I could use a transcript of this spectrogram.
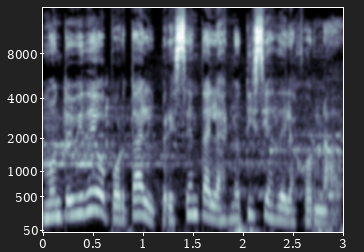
Montevideo Portal presenta las noticias de la jornada.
